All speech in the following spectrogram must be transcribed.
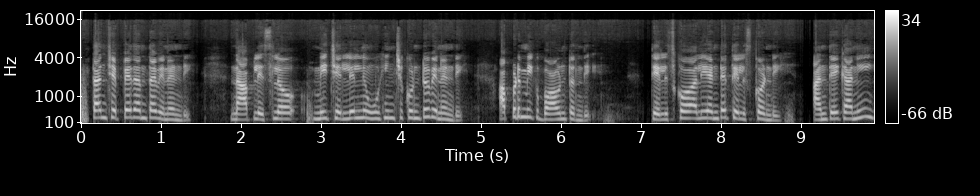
తను చెప్పేదంతా వినండి. నా ప్లేస్లో మీ చెల్లెల్ని ఊహించుకుంటూ వినండి. అప్పుడు మీకు బాగుంటుంది. తెలుసుకోవాలి అంటే తెలుసుకోండి. అంతేకాని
